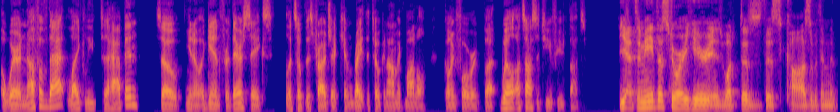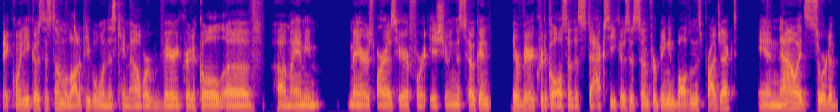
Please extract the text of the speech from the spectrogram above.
aware enough of that likely to happen. So, you know, again, for their sakes, let's hope this project can write the tokenomic model going forward. But Will, I'll toss it to you for your thoughts. Yeah, to me, the story here is what does this cause within the Bitcoin ecosystem? A lot of people, when this came out, were very critical of uh, Miami Mayor Suarez here for issuing this token. They're very critical also of the Stacks ecosystem for being involved in this project. And now it's sort of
